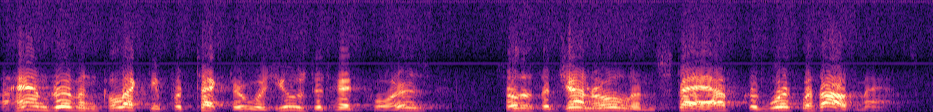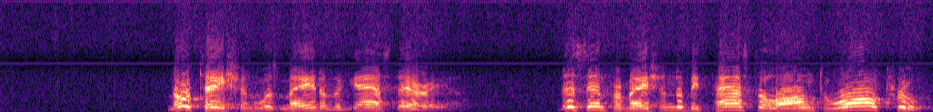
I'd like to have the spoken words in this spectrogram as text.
A hand-driven collective protector was used at headquarters so that the general and staff could work without masks. notation was made of the gassed area. This information to be passed along to all troops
